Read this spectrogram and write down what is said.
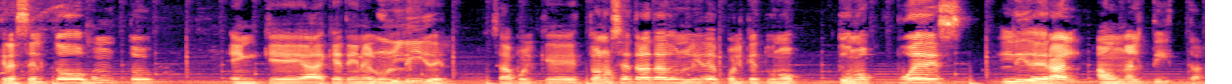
crecer todos juntos, en que que tener un líder. O sea, porque esto no se trata de un líder porque tú no, tú no puedes liderar a un artista.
